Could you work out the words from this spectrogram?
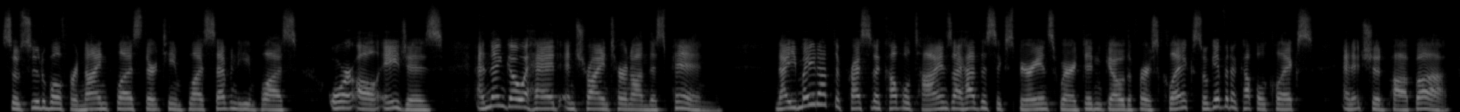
so suitable for 9 plus, 13 plus, 17 plus, or all ages, and then go ahead and try and turn on this pin. Now, you might have to press it a couple times. I had this experience where it didn't go the first click, so give it a couple clicks and it should pop up.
